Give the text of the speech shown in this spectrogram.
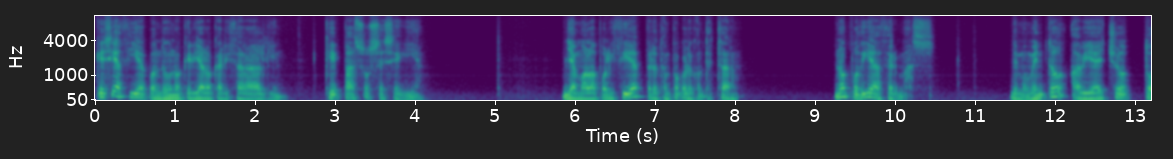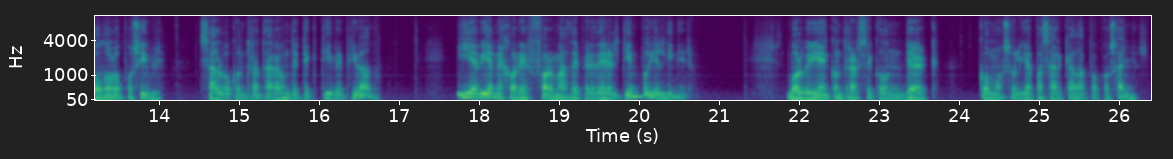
¿Qué se hacía cuando uno quería localizar a alguien? ¿Qué pasos se seguían? Llamó a la policía, pero tampoco le contestaron. No podía hacer más. De momento había hecho todo lo posible, salvo contratar a un detective privado. Y había mejores formas de perder el tiempo y el dinero. Volvería a encontrarse con Dirk como solía pasar cada pocos años.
